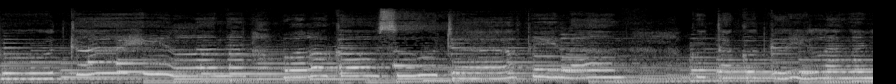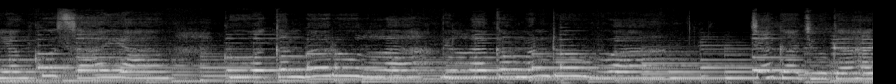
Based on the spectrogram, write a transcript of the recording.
گو سولا کتاب رولا پمنڈ جگا جگہ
